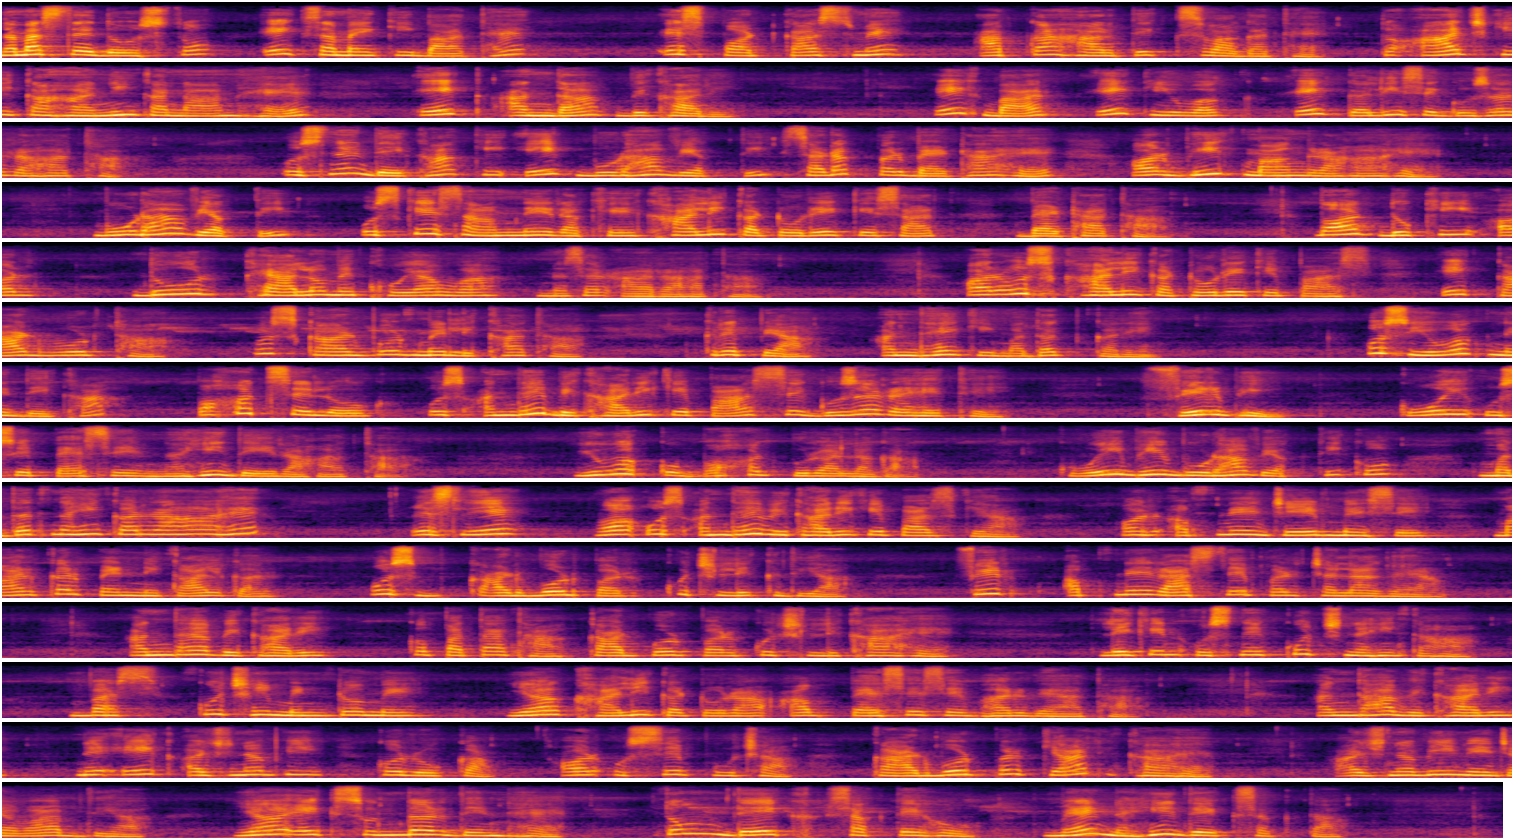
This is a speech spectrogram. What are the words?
नमस्ते दोस्तों, एक समय की बात है। इस पॉडकास्ट में आपका हार्दिक स्वागत है। तो आज की कहानी का नाम है, एक अंधा भिखारी। एक बार एक युवक एक गली से गुज़र रहा था। उसने देखा कि एक बूढ़ा व्यक्ति सड़क पर बैठा है और भीख मांग रहा है। बूढ़ा व्यक्ति उसके सामने रखे खाली कटोरे के साथ बैठा था। बहुत दुखी और दूर ख्यालों में खोया हुआ नज़र आ रहा था। और उस खाली कटोरे के पास एक कार्डबोर्ड था। उस कार्डबोर्ड में लिखा था, कृपया अंधे की मदद करें। उस युवक ने देखा, बहुत से लोग उस अंधे भिखारी के पास से गुज़र रहे थे। फिर भी कोई उसे पैसे नहीं दे रहा था। युवक को बहुत बुरा लगा। कोई भी बूढ़ा व्यक्ति को मदद नहीं कर रहा है, इसलिए वह उस अंधे भिखारी के पास गया और अपने जेब में से मार्कर पेन निकाल कर उस कार्डबोर्ड पर कुछ लिख दिया, फिर अपने रास्ते पर चला गया। अंधा भिखारी को पता था कार्डबोर्ड पर कुछ लिखा है, लेकिन उसने कुछ नहीं कहा। बस कुछ ही मिनटों में यह खाली कटोरा अब पैसे से भर गया था। अंधा भिखारी ने एक अजनबी को रोका और उससे पूछा, कार्डबोर्ड पर क्या लिखा है? अजनबी ने जवाब दिया, यह एक सुंदर दिन है। तुम देख सकते हो, मैं नहीं देख सकता।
